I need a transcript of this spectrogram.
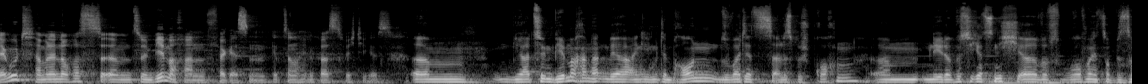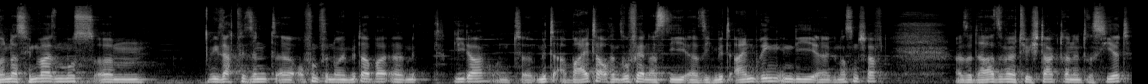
Ja gut, haben wir dann noch was ähm, zu den Biermachern vergessen? Gibt es da noch irgendwas Wichtiges? Ähm, ja, zu den Biermachern hatten wir eigentlich mit dem Brauen soweit jetzt alles besprochen. Ähm, nee, da wüsste ich jetzt nicht, äh, worauf man jetzt noch besonders hinweisen muss. Ähm, wie gesagt, wir sind äh, offen für neue Mitarbeit äh, Mitglieder und äh, Mitarbeiter, auch insofern, dass die äh, sich mit einbringen in die äh, Genossenschaft. Also da sind wir natürlich stark dran interessiert.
